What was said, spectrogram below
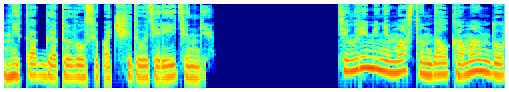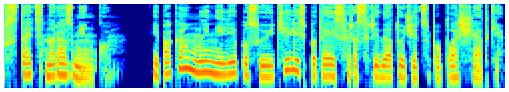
Никак готовился подсчитывать рейтинги. Тем временем Мастон дал команду встать на разминку. И пока мы нелепо суетились, пытаясь рассредоточиться по площадке,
